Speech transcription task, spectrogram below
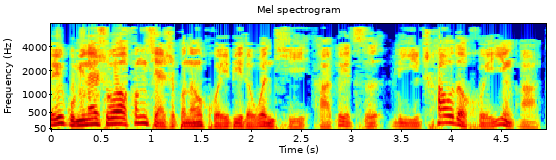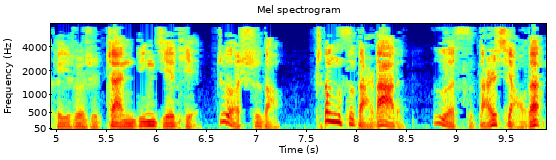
对于股民来说，风险是不能回避的问题啊。对此，李超的回应啊，可以说是斩钉截铁。这世道，撑死胆大的，饿死胆小的。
